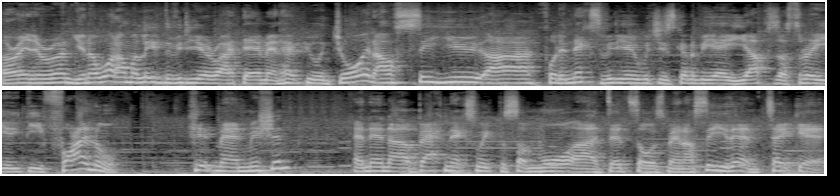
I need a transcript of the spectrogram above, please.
Alright everyone, you know what? I'm gonna leave the video right there, man. Hope you enjoyed. I'll see you uh, for the next video, which is gonna be a Yakuza 3, the final Hitman mission. And then uh, back next week for some more uh, Dead Souls, man. I'll see you then. Take care.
